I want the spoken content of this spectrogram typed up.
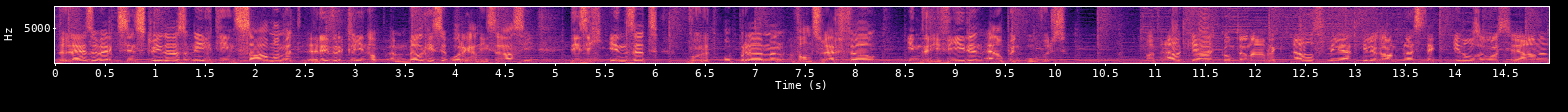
De Leijzen werkt sinds 2019 samen met River Cleanup, een Belgische organisatie die zich inzet voor het opruimen van zwerfvuil in de rivieren en op hun oevers. Want elk jaar komt er namelijk 11 miljard kilogram plastic in onze oceanen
